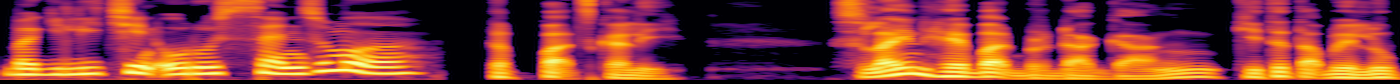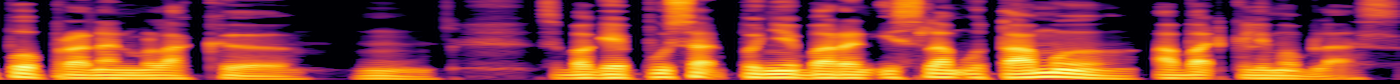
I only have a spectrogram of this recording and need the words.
Bagi licin urusan semua. Tepat sekali. Selain hebat berdagang, kita tak boleh lupa peranan Melaka hmm, sebagai pusat penyebaran Islam utama abad ke-15.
